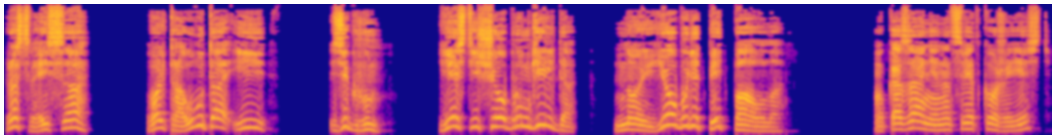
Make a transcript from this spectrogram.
Росвейса, Вольтраута и Зигрун. Есть еще Брунгильда, но ее будет петь Паула. Указания на цвет кожи есть?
